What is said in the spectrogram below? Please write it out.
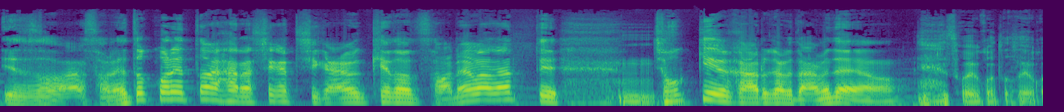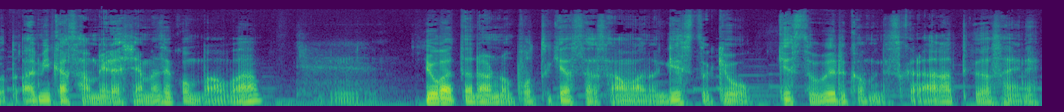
いやそれとこれとは話が違うけどそれはだってうん、直径が変わるからダメだよ。そういうことそういうこと。あ美香さんもいらっしゃいませこんばんは。よかったらあのポッドキャスターさんはあのゲスト今日ゲストウェルカムですから上がってくださいね。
